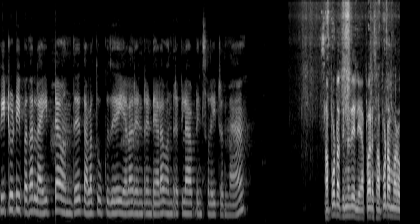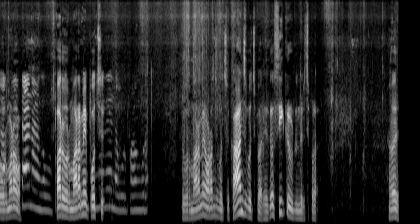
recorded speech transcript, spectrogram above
பீட்ரூட் இப்போ தான் லைட்டாக வந்து தலை தூக்குது. இலை ரெண்டு ரெண்டு இலை வந்திருக்குல அப்படின்னு சொல்லிட்டு இருந்தேன். சப்போட்டா தின்னதே இல்லையா? பாரு சப்போட்டா மரம் ஒரு மரம். பாரு ஒரு மரமே போச்சு. ஒரு மரமே உடஞ்சி போச்சு காஞ்சு போச்சு பாரு. ஏதோ சீக்கிரம் விழுந்துருச்சு போல. பாரு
